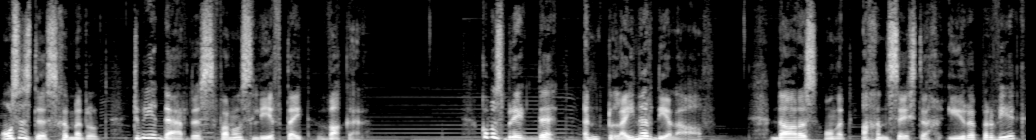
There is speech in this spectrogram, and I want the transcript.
Ons is dus gemiddeld 2/3 van ons leeftyd wakker. Kom ons breek dit in kleiner dele af. Daar is 168 ure per week,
